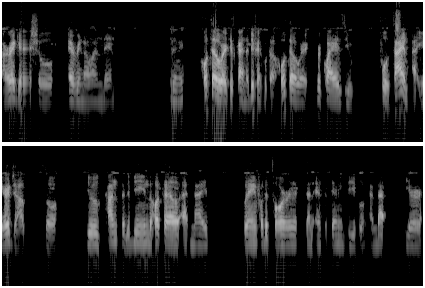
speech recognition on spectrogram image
a reggae show every now and then. You Hotel work is kind of different because hotel work requires you full time at your job. So you'll constantly be in the hotel at night playing for the tourists and entertaining people and that's your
